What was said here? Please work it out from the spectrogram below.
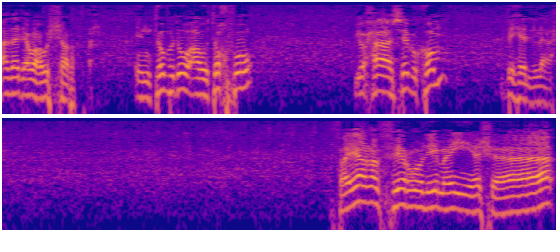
هذا جواب الشرط. إن تبدوا أو تخفوا يحاسبكم به الله. فيغفر لمن يشاء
